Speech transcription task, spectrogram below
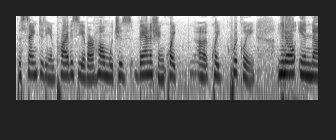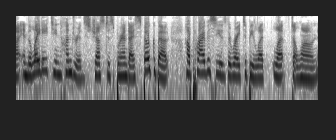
the sanctity and privacy of our home, which is vanishing quite, uh, quite quickly. You know, in uh, in the late 1800s, Justice Brandeis spoke about how privacy is the right to be let, left alone.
